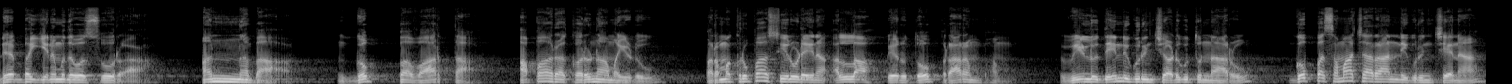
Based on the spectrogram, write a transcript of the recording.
డెబ్బై ఎనిమిదవ సూర. అన్నబా గొప్ప వార్త. అపార కరుణామయుడు పరమకృపాశీలుడైన అల్లాహ్ పేరుతో ప్రారంభం. వీళ్ళు దేన్ని గురించి అడుగుతున్నారు? గొప్ప సమాచారాన్ని గురించేనా?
